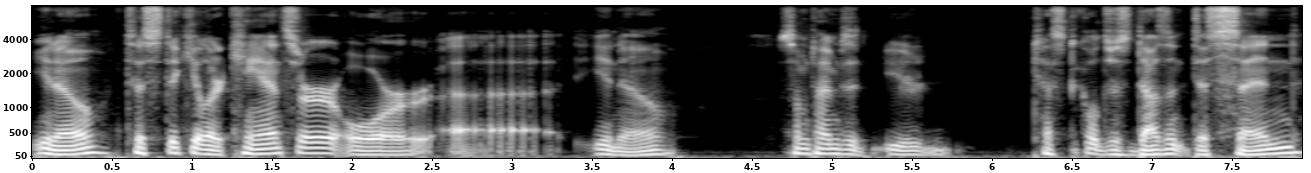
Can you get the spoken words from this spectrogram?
you know, testicular cancer or, uh, you know, Sometimes it, your testicle just doesn't descend.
